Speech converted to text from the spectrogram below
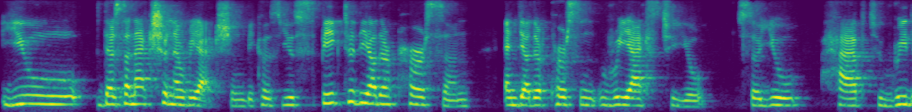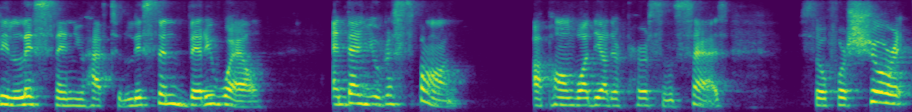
you there's an action and reaction because you speak to the other person and the other person reacts to you. So you have to really listen. You have to listen very well and then you respond upon what the other person says. So for sure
